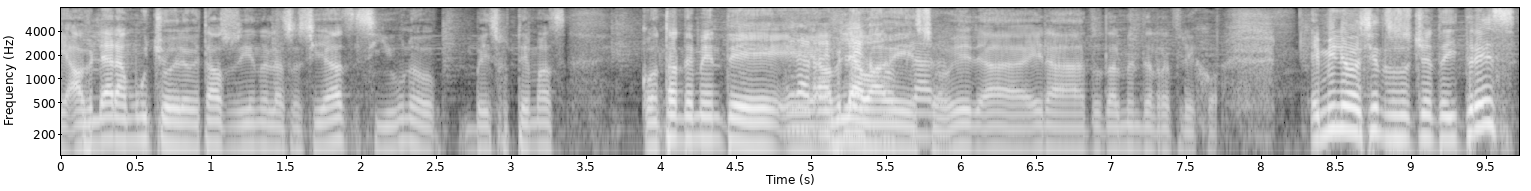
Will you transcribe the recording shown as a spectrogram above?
eh, hablara mucho de lo que estaba sucediendo en la sociedad. Si uno ve sus temas, constantemente reflejo, hablaba de claro. eso, era, era totalmente el reflejo. En 1983,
